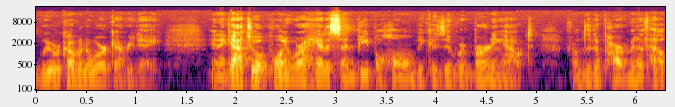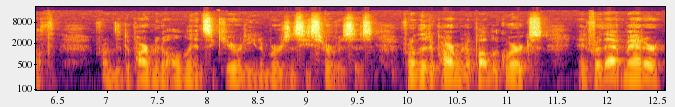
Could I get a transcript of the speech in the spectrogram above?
we were coming to work every day. And it got to a point where I had to send people home because they were burning out from the Department of Health, from the Department of Homeland Security and Emergency Services, from the Department of Public Works, and for that matter,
